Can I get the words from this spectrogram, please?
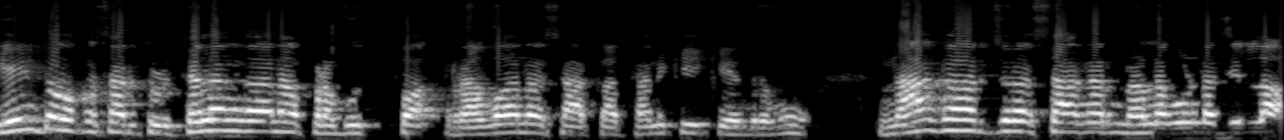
ఏంటో ఒకసారి చూడు. తెలంగాణ ప్రభుత్వ రవాణా శాఖ తనిఖీ కేంద్రము నాగార్జున సాగర్ నల్లగొండ జిల్లా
